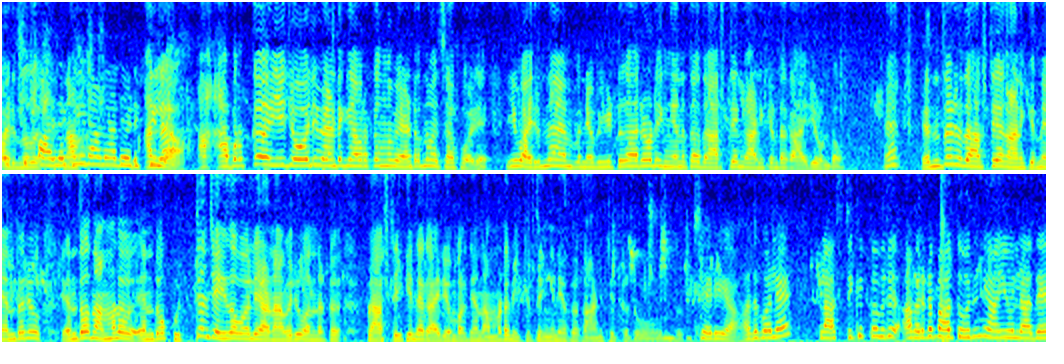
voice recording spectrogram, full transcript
വരുന്നത്? അല്ല എടുക്കില്ല അവർക്ക് ഈ ജോലി വേണ്ടെങ്കിൽ അവർക്കങ്ങ് വേണ്ടെന്ന് വെച്ചാൽ പോരെ. ഈ വരുന്ന പിന്നെ വീട്ടുകാരോട് ഇങ്ങനത്തെ ധാർഷ്ട്യം കാണിക്കേണ്ട കാര്യമുണ്ടോ? എന്തൊരു ധാർഷ്ട്യം കാണിക്കുന്നത് എന്തൊരു എന്തോ നമ്മൾ എന്തോ കുറ്റം ചെയ്ത പോലെയാണ് അവർ വന്നിട്ട് പ്ലാസ്റ്റിക്കിന്റെ കാര്യം പറഞ്ഞ് നമ്മുടെ മുറ്റത്ത് ഇങ്ങനെയൊക്കെ കാണിച്ചിട്ടിട്ട് പോകുന്നത്. ശരിയാ. അതുപോലെ പ്ലാസ്റ്റിക് ഇപ്പൊ അവർ അവരുടെ ഭാഗത്ത് ഒരു ന്യായവും ഇല്ലാതെ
